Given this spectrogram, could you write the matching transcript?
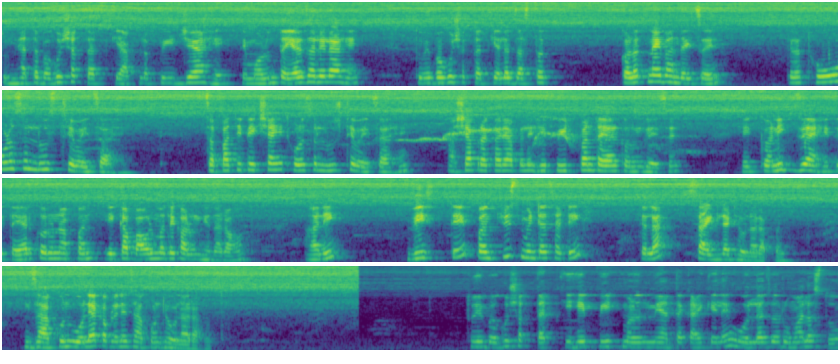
तुम्ही आता बघू शकतात की आपलं पीठ जे आहे ते मळून तयार झालेलं आहे. तुम्ही बघू शकतात की याला जास्त कडक नाही बांधायचं आहे त्याला थोडंसं लूज ठेवायचं आहे. चपातीपेक्षाही थोडंसं लूज ठेवायचं आहे. अशा प्रकारे आपल्याला हे पीठ पण तयार करून घ्यायचं आहे हे कणिक जे आहे ते तयार करून आपण एका बाउलमध्ये काढून घेणार आहोत. आणि वीस ते पंचवीस मिनटासाठी त्याला साईडला ठेवणार आपण. झाकून ओल्या कपड्याने झाकून ठेवणार आहोत. तुम्ही बघू शकतात की हे पीठ मळून मी आता काय केलं आहे ओला जो रुमाल असतो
